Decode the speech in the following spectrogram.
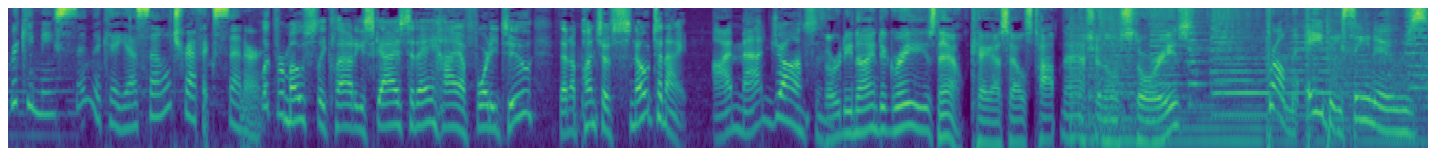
Ricky Meese in the KSL Traffic Center. Look for mostly cloudy skies today, high of 42, then a punch of snow tonight. I'm Matt Johnson. 39 degrees now. KSL's top national stories. From ABC News.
